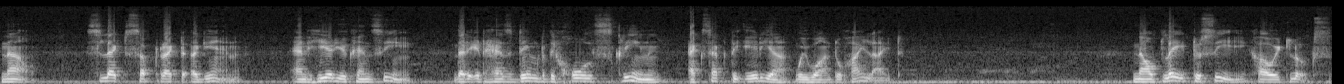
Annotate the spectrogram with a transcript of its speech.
Now select subtract again and here you can see that it has dimmed the whole screen except the area we want to highlight. Now play to see how it looks.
